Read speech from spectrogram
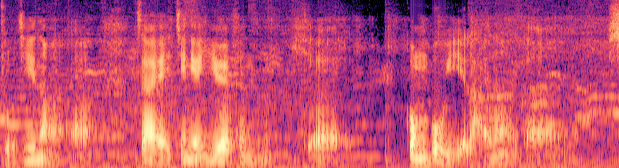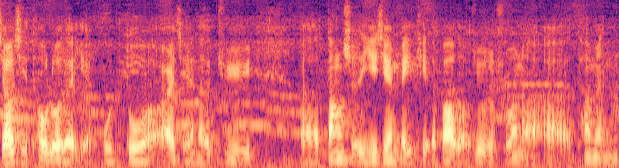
主机呢，呃，在今年一月份呃公布以来呢，呃，消息透露的也不多，而且呢，据呃，当时一些媒体的报道就是说呢，呃，他们，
